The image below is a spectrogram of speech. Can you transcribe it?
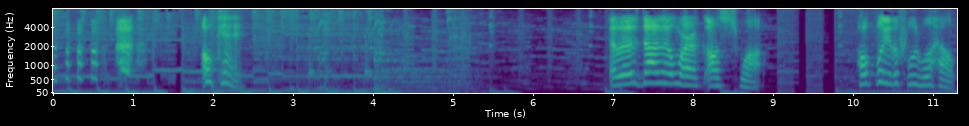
okay. If this doesn't work, I'll swap. Hopefully the food will help.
